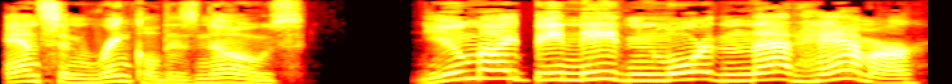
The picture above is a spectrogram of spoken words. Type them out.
Anson wrinkled his nose. You might be needing more than that hammer.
